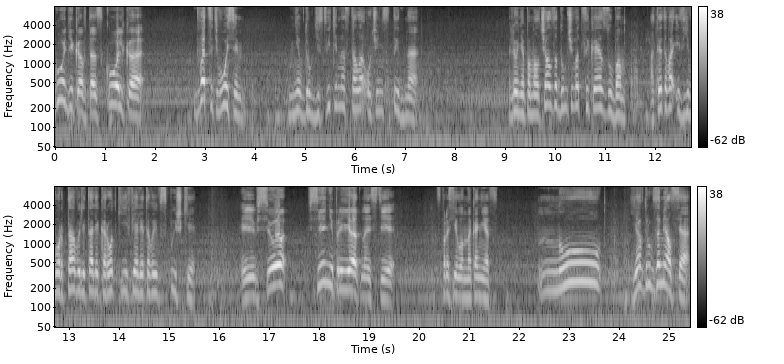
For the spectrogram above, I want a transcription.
Годиков-то сколько?» «28». Мне вдруг действительно стало очень стыдно. Леня помолчал, задумчиво цыкая зубом. От этого из его рта вылетали короткие фиолетовые вспышки. «И все? Все неприятности?» Спросил он наконец. «Ну...» Я вдруг замялся.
